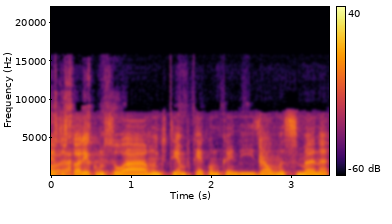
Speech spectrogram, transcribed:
Esta história começou há muito tempo, que é como quem diz, há uma semana.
